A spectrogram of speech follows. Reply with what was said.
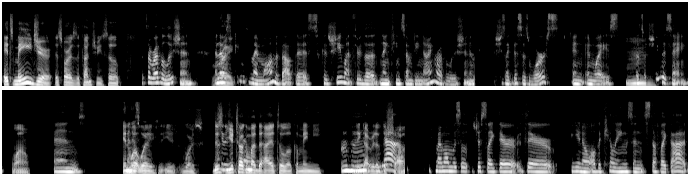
it's major as far as the country. So it's a revolution. And right. I was speaking to my mom about this because she went through the 1979 revolution and she's like, this is worse in in ways. Mm. That's what mm. she was saying. Wow. And in what way worse? This you're talking about the Ayatollah Khomeini. Mm-hmm, they got rid of yeah. the Shah. My mom was just like they're they're you know all the killings and stuff like that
